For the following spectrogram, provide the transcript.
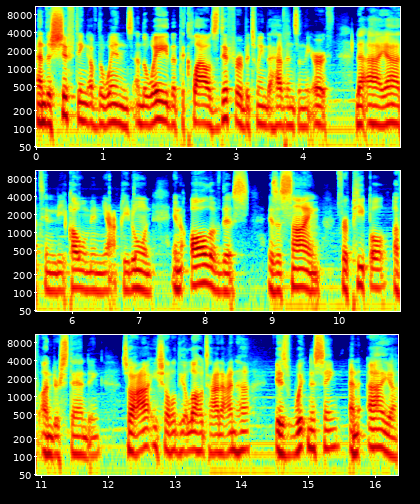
and the shifting of the winds and the way that the clouds differ between the heavens and the earth. لَآيَاتٍ لِقَوْمٍ يَعْقِلُونَ In all of this is a sign for people of understanding. So Aisha radiallahu ta'ala anha is witnessing an ayah,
